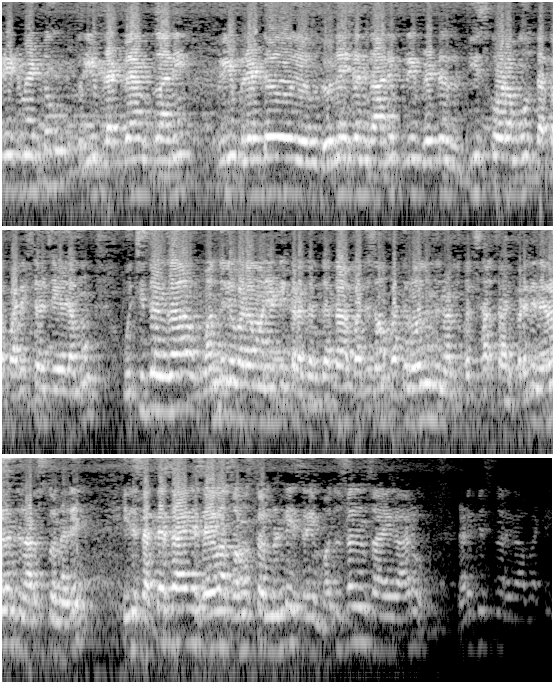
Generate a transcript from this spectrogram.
treatment free blood bank కానీ ఫ్రీ బ్లడ్ డొనేషన్ కానీ ఫ్రీ బ్లడ్ తీసుకోవడము తక్క పరీక్షలు చేయడము ఉచితంగా మందులు ఇవ్వడం అనేది ఇక్కడ గత పది పది ప్రతి నుంచి సారీ, ప్రతి నెల నుంచి నడుస్తున్నది. ఇది సత్యసాయి సేవా సంస్థల నుండి శ్రీ మధుసూదన్ సాయి గారు నడిపిస్తున్నారు కాబట్టి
